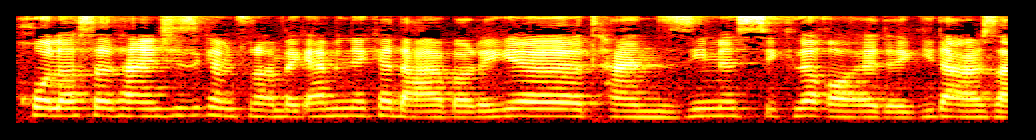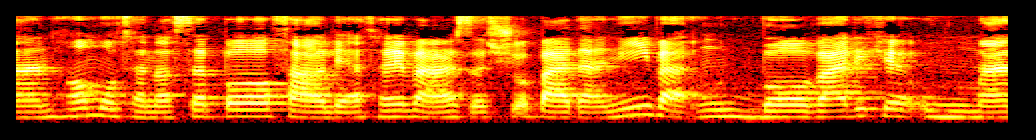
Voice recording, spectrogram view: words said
خلاصه ترین چیزی که می‌تونم بگم اینه که درباره تنظیم سیکل قاعدگی در زنها متناسب با فعالیت های ورزشی و بدنی و اون باوری که عموما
